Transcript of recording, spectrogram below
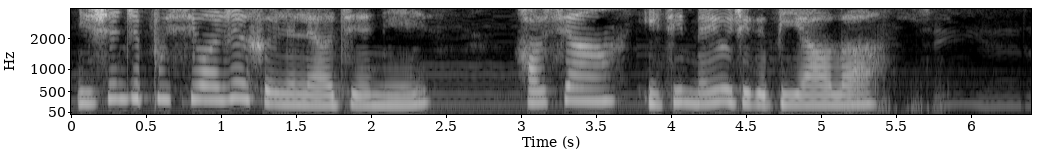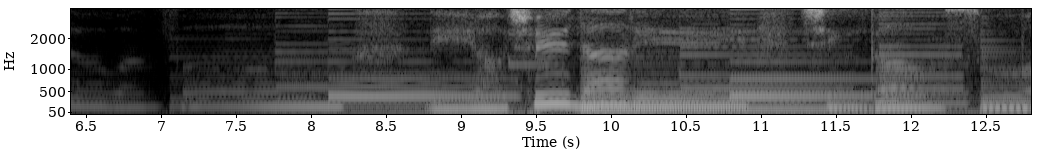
你甚至不希望任何人了解你，好像已经没有这个必要了。你要去哪里？请告诉我。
